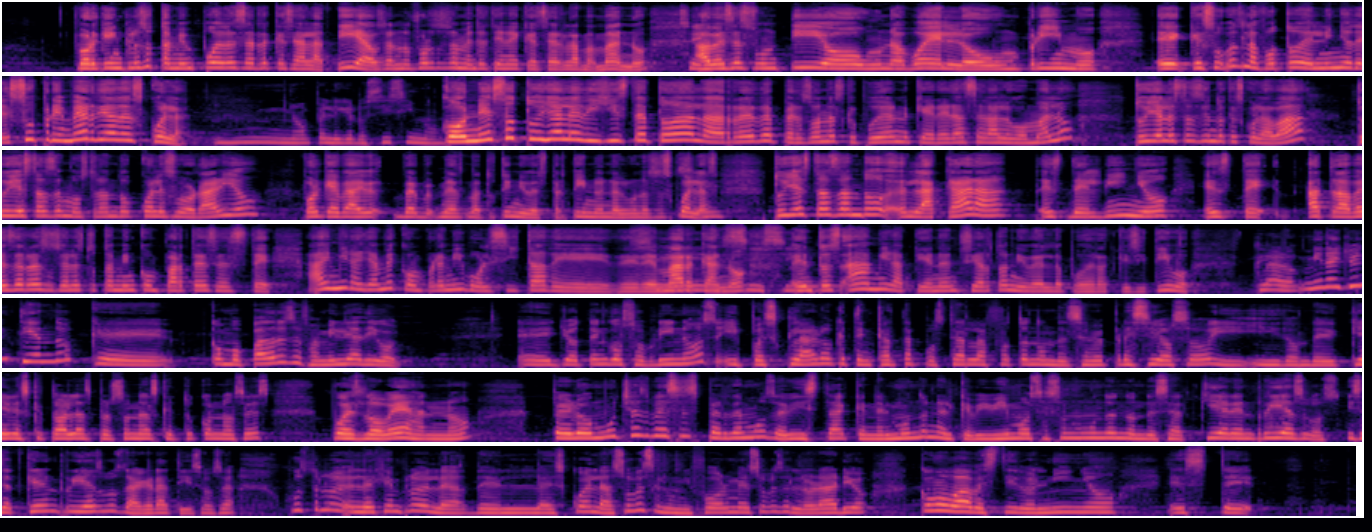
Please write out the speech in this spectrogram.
porque incluso también puede ser de que sea la tía, o sea, no forzosamente tiene que ser la mamá, ¿no? A veces un tío, un abuelo, un primo, eh, que subes la foto del niño de su primer día de escuela. Mm, no, peligrosísimo. Con eso tú ya le dijiste a toda la red de personas que pudieran querer hacer algo malo, tú ya le estás diciendo escuela va, tú ya estás demostrando cuál es su horario, porque hay matutino y vespertino en algunas escuelas. Tú ya estás dando la cara del niño, este, a través de redes sociales tú también compartes, este, ay, mira, ya me compré mi bolsita de, de, marca, ¿no? Entonces, ah, mira, tienen cierto nivel de poder adquisitivo. Claro, mira, yo entiendo que como padres de familia, digo, eh, yo tengo sobrinos y pues claro que te encanta postear la foto en donde se ve precioso y, donde quieres que todas las personas que tú conoces pues lo vean, ¿no? Pero muchas veces perdemos de vista que en el mundo en el que vivimos es un mundo en donde se adquieren riesgos y se adquieren riesgos de gratis. O sea, justo el ejemplo de la, de la escuela, subes el uniforme, subes el horario, cómo va vestido el niño, este,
